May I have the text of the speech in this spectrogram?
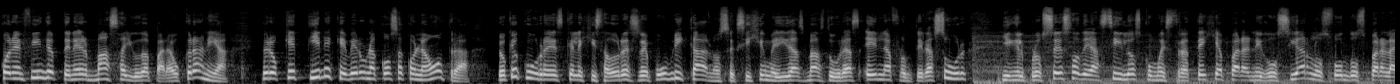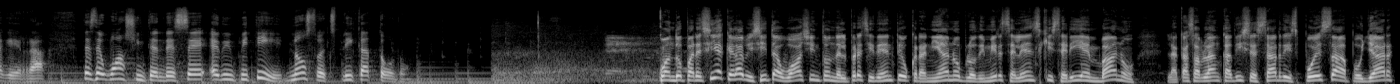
con el fin de obtener más ayuda para Ucrania. Pero ¿qué tiene que ver una cosa con la otra? Lo que ocurre es que legisladores republicanos exigen medidas más duras en la frontera sur y en el proceso de asilos como estrategia para negociar los fondos para la guerra. Desde Washington DC, Edwin Pitti nos lo explica todo. Cuando parecía que la visita a Washington del presidente ucraniano Vladimir Zelensky sería en vano, la Casa Blanca dice estar dispuesta a apoyar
